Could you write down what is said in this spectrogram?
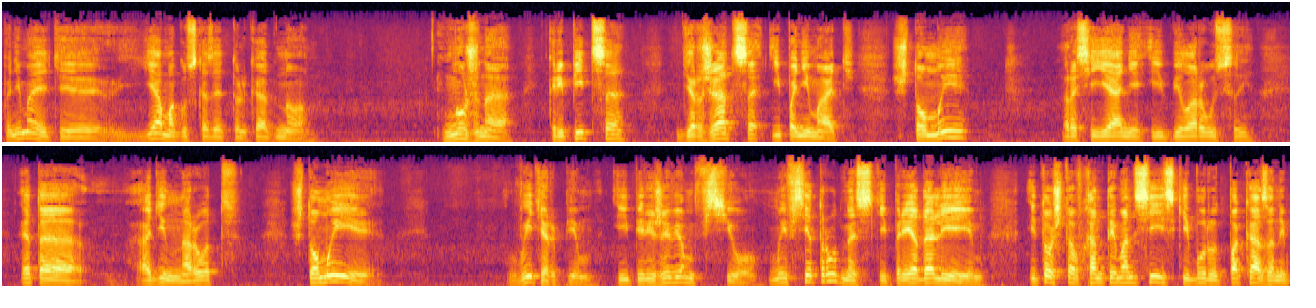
Понимаете, я могу сказать только одно. Нужно крепиться, держаться и понимать, что мы, россияне и белорусы, это один народ, что мы вытерпим и переживем все. Мы все трудности преодолеем. И то, что в Ханты-Мансийске будут показаны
